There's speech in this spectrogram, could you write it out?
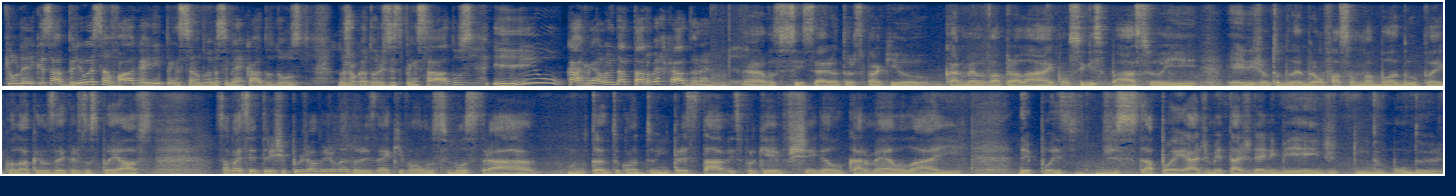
que o Lakers abriu essa vaga aí, pensando nesse mercado dos, dos jogadores dispensados, e Carmelo ainda tá no mercado, né? É, vou ser sincero, eu torço para que o Carmelo vá para lá e consiga espaço e ele junto do LeBron façam uma boa dupla e coloquem os Lakers nos playoffs. Só vai ser triste os jovens jogadores, né? Que vão se mostrar um tanto quanto imprestáveis, porque chega o Carmelo lá e depois de, de apanhar de metade da NBA, de, do mundo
